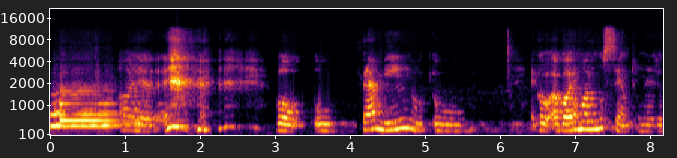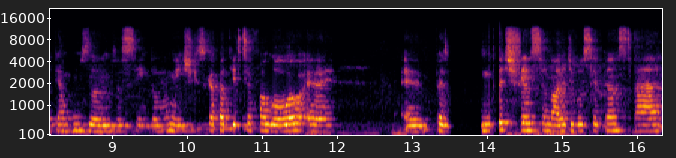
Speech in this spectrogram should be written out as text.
Olha, bom, para mim, o, o é agora eu moro no centro, né? Já tem alguns anos, assim, então realmente isso que a Patrícia falou é, é, faz muita diferença na hora de você pensar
